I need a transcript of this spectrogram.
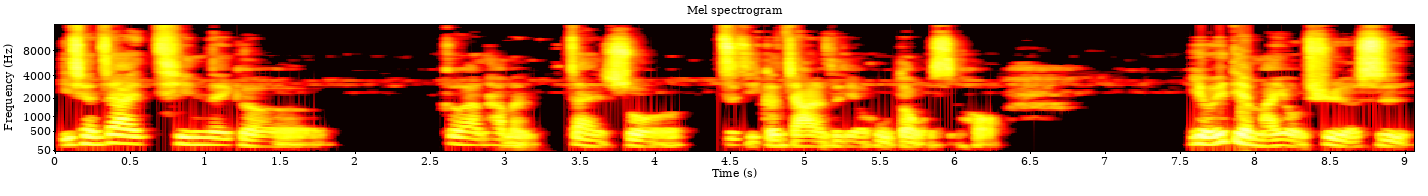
以前在听那个个案他们在说自己跟家人之间互动的时候，有一点蛮有趣的是，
